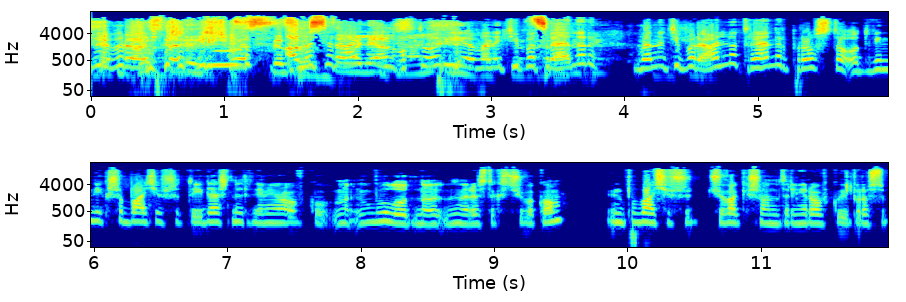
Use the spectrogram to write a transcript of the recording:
Це просто хрінь. Але це реальна історія. У мене, типу, тренер. У мене, типу, реально тренер просто, от він, якщо бачив, що ти йдеш на тренування, було один раз так з чуваком. Він побачив, що чувак ішов на тренування і просто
